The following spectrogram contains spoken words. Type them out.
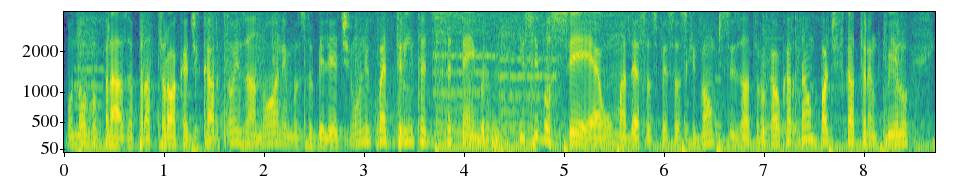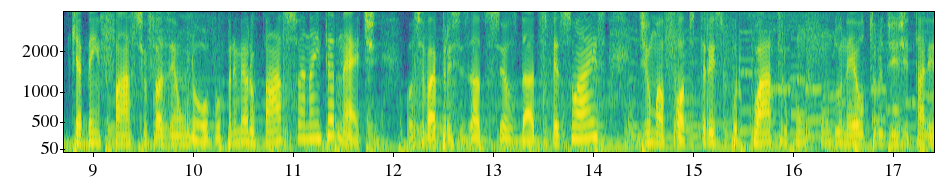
o novo prazo para troca de cartões anônimos do bilhete único é 30 de setembro. E se você é uma dessas pessoas que vão precisar trocar o cartão, pode ficar tranquilo que é bem fácil fazer um novo. O primeiro passo é na internet. Você vai precisar dos seus dados pessoais, de uma foto 3x4 com fundo neutro digitalizado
